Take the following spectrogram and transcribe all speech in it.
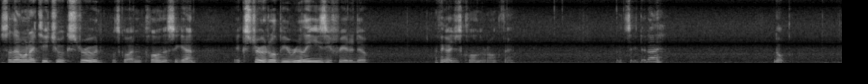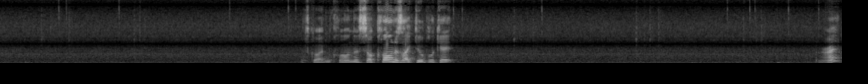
So then when I teach you extrude, let's go ahead and clone this again. Extrude, it'll be really easy for you to do. I think I just cloned the wrong thing. Let's see, did I? Nope. Let's go ahead and clone this. So clone is like duplicate. Alright.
